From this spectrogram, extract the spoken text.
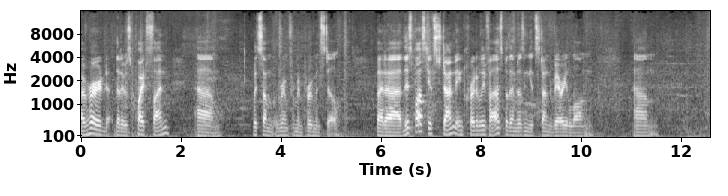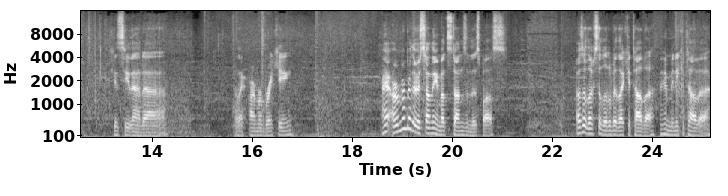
I've heard that it was quite fun, um, with some room for improvement still. But uh, this boss gets stunned incredibly fast, but then doesn't get stunned very long. Um, you can see that, uh, like armor breaking. I, I remember there was something about stuns in this boss. Also looks a little bit like Kitava, like a mini Kitava.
